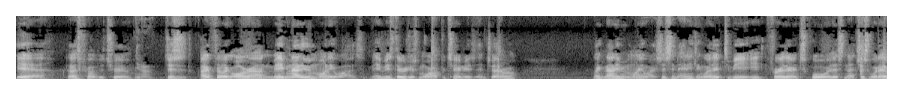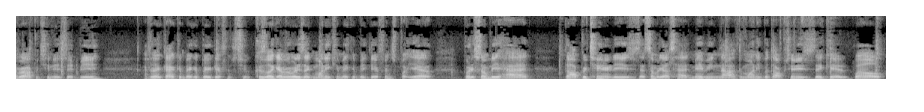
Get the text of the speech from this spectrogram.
Yeah, that's probably true. You know. Just I feel like all around, maybe not even money wise. Maybe if there were just more opportunities in general, like not even money wise, just in anything, whether it to be further in school or this and that, just whatever opportunities there'd be. I feel like that could make a big difference too. Because like everybody's like money can make a big difference, but yeah, but if somebody had the opportunities that somebody else had, maybe not the money, but the opportunities, they could well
